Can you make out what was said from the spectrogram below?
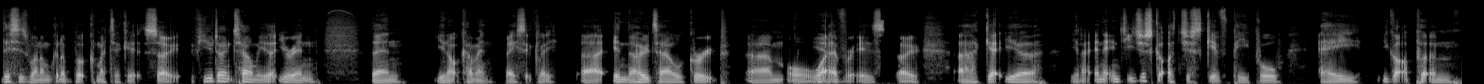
this is when I'm going to book my ticket. so if you don't tell me that you're in then you're not coming basically uh, in the hotel group um, or Yeah. whatever it is. So uh, get your, you know, and, and you just got to just give people a, you got to put them,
